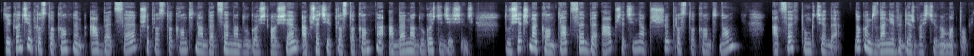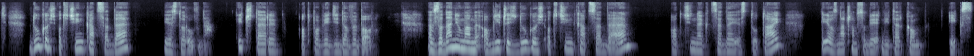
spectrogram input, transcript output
W trójkącie prostokątnym ABC przyprostokątna BC ma długość 8, a przeciwprostokątna AB ma długość 10. Dwusieczna kąta CBA przecina przyprostokątną AC w punkcie D. Dokończ zdanie, wybierz właściwą odpowiedź. Długość odcinka CD jest równa. I cztery odpowiedzi do wyboru. W zadaniu mamy obliczyć długość odcinka CD. Odcinek CD jest tutaj i oznaczam sobie literką X.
